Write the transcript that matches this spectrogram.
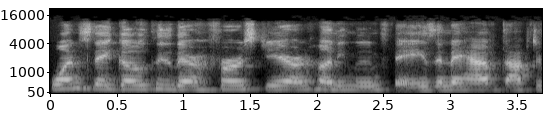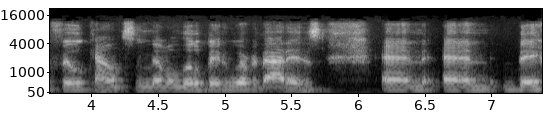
once they go through their first year and honeymoon phase and they have Dr. Phil counseling them a little bit, whoever that is, and and they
